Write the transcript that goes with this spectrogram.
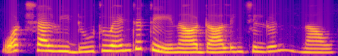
what shall we do to entertain our darling children? Now,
